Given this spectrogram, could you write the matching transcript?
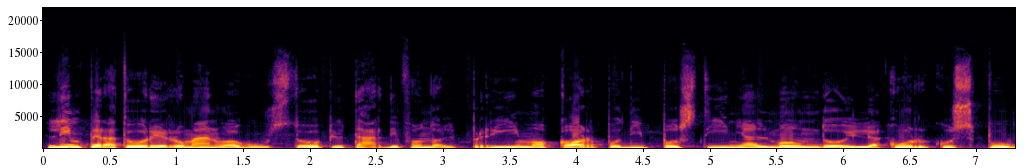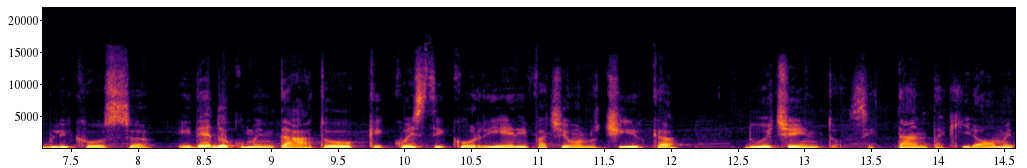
L'imperatore romano Augusto più tardi fondò il primo corpo di postini al mondo, il Curcus Publicus, ed è documentato che questi corrieri facevano circa 270 km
